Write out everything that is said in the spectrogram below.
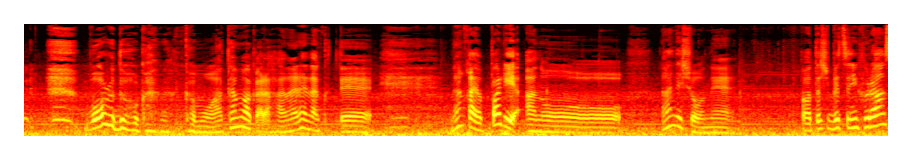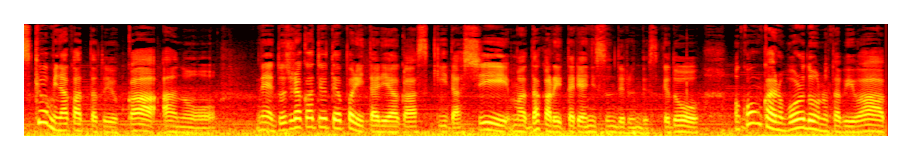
ボルドーがなんかもう頭から離れなくてなんかやっぱりあの何でしょうね。私別にフランス興味なかったというかあのね、どちらかというとやっぱりイタリアが好きだし、まあ、だからイタリアに住んでるんですけど、まあ、今回のボルドーの旅は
